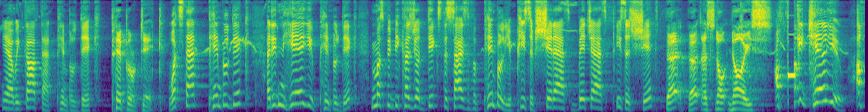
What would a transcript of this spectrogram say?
Yeah, we got that, Pimpledick. Pippledick. What's that, Pimple Dick? I didn't hear you, Pimple Dick. It must be because your dick's the size of a pimple, you piece of shit ass, bitch ass piece of shit. That, that that's not nice. I'll fucking kill you! I'll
